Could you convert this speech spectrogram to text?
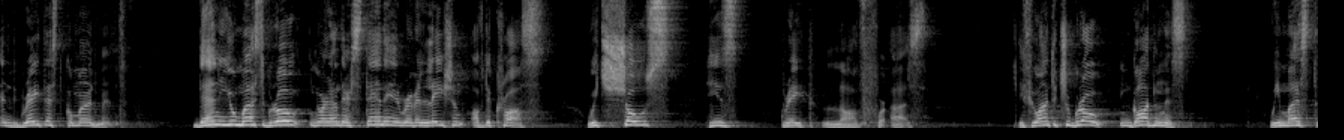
and greatest commandment, then you must grow in your understanding and revelation of the cross, which shows His great love for us. If you want to grow in godliness, we must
